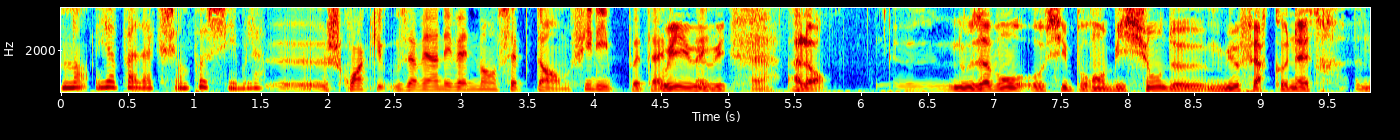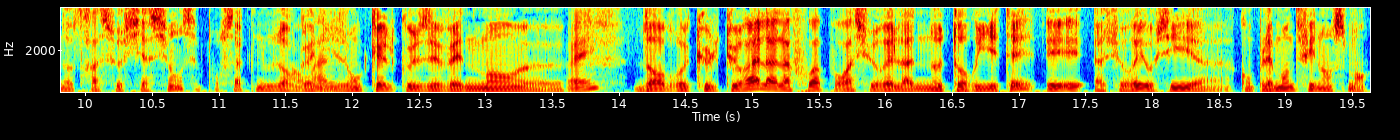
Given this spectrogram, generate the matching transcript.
non, il n'y a pas d'action possible. Euh, je crois que vous avez un événement en septembre. Philippe, peut-être. Oui, oui, oui. Alors, nous avons aussi pour ambition de mieux faire connaître notre association. C'est pour ça que nous organisons quelques événements euh, d'ordre culturel, à la fois pour assurer la notoriété et assurer aussi un complément de financement.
